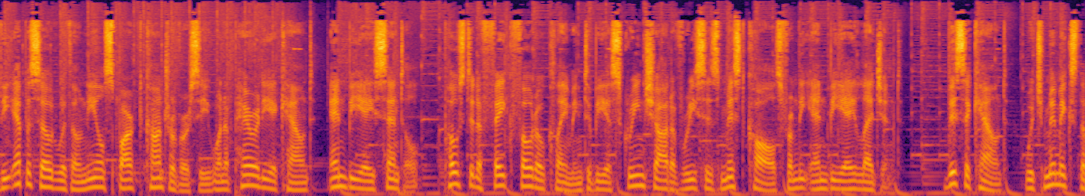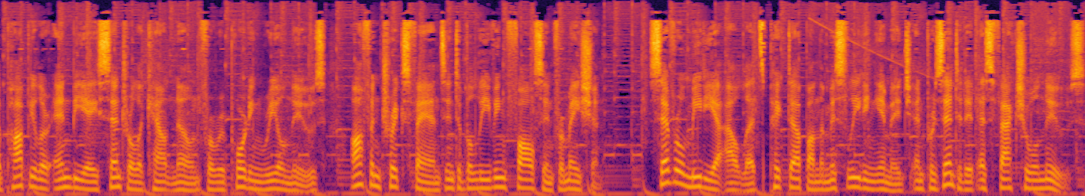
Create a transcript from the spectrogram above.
The episode with O'Neal sparked controversy when a parody account, NBA Central, posted a fake photo claiming to be a screenshot of Reese's missed calls from the NBA legend. This account, which mimics the popular NBA Central account known for reporting real news, often tricks fans into believing false information. Several media outlets picked up on the misleading image and presented it as factual news.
